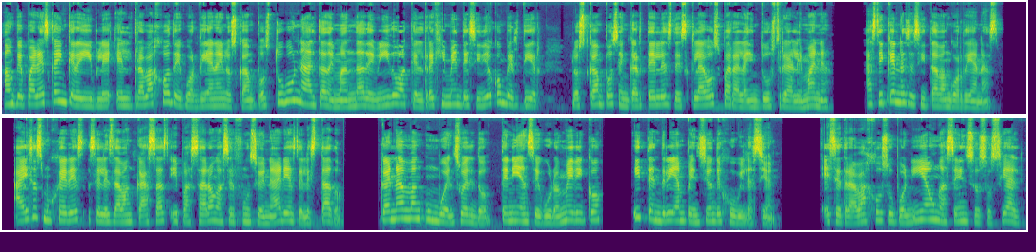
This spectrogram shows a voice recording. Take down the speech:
Aunque parezca increíble, el trabajo de guardiana en los campos tuvo una alta demanda debido a que el régimen decidió convertir los campos en carteles de esclavos para la industria alemana, así que necesitaban guardianas. A esas mujeres se les daban casas y pasaron a ser funcionarias del Estado. Ganaban un buen sueldo, tenían seguro médico y tendrían pensión de jubilación. Ese trabajo suponía un ascenso social,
